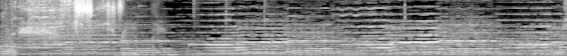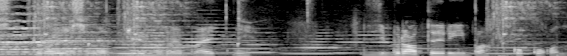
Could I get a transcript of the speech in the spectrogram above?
наш світ. Розстроєння симетрії хребетні. Зібрати риба кокон.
